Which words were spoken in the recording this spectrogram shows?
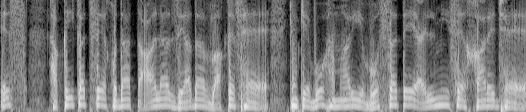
اس حقیقت سے خدا تعالی زیادہ واقف ہے، کیونکہ وہ ہماری وسعت علمی سے خارج ہے۔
